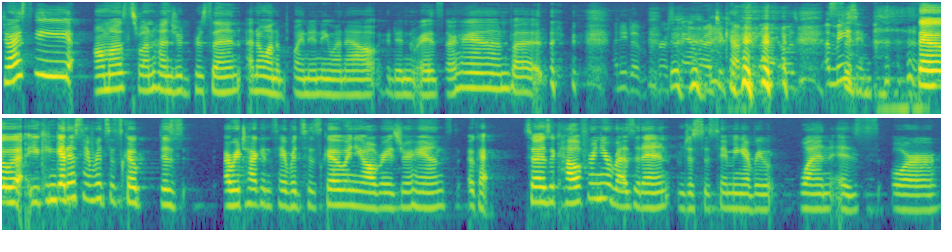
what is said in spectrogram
Do I see almost 100%? I don't want to point anyone out who didn't raise their hand, but... I need a reverse camera to capture that. That was amazing. so you can get a San Francisco, does, are we talking San Francisco when you all raise your hands? Okay. So as a California resident, I'm just assuming everyone is or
